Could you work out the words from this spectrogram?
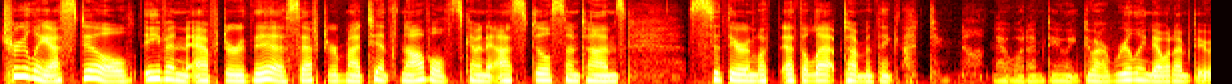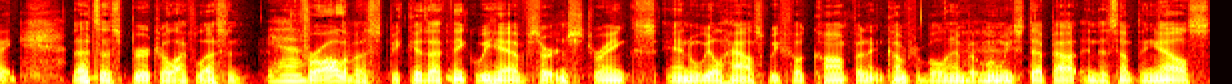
truly I still even after this, after my tenth novel's coming, out, I still sometimes sit there and look at the laptop and think I do know what I'm doing. Do I really know what I'm doing? That's a spiritual life lesson Yeah. for all of us because I think we have certain strengths and wheelhouse we feel confident and comfortable in. But Mm-hmm. when we step out into something else,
